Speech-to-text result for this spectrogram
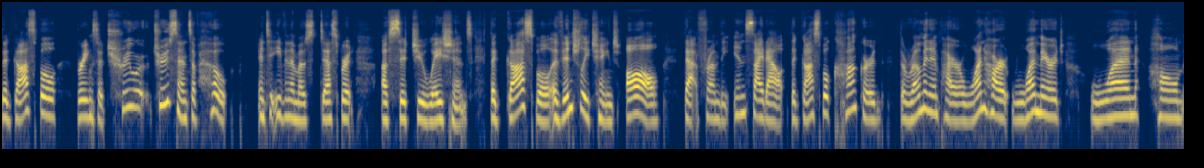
The gospel brings a true true sense of hope into even the most desperate of situations. The gospel eventually changed all that from the inside out. The gospel conquered the Roman Empire, one heart, one marriage, one home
